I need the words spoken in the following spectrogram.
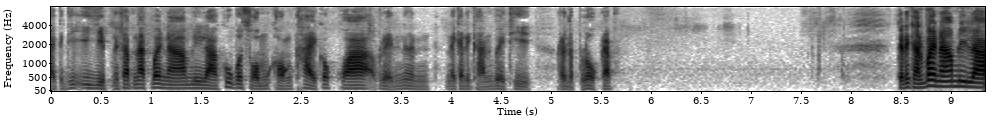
ไปกันที่อียิปต์นะครับนักว่ายน้ำลีลาคู่ผสมของไทยก็คว้าเหรียญเงินในการแข่งขันเวทีระดับโลกครับการแข่งขันว่ายน้ำลีลา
